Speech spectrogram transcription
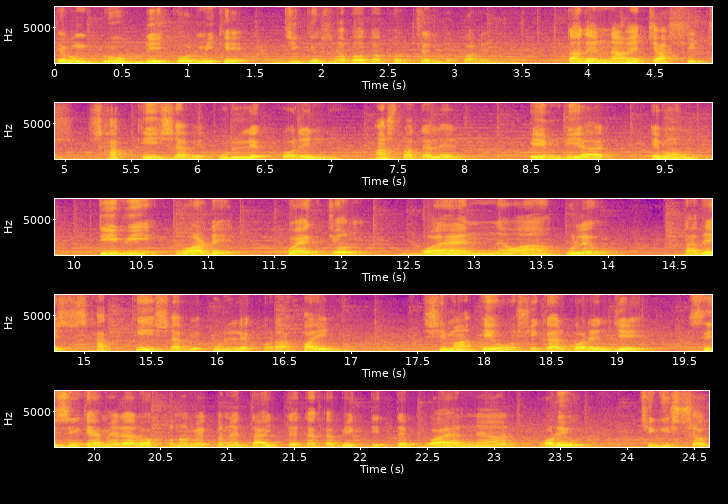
এবং গ্রুপ ডি কর্মীকে জিজ্ঞাসাবাদও পর্যন্ত করেননি। তাদের নামে চার্জশিট সাক্ষী হিসাবে উল্লেখ করেননি। হাসপাতালের এমডিআর এবং টিভি ওয়ার্ডের কয়েকজন বয়ান নেওয়া হলেও তাদের সাক্ষী হিসাবে উল্লেখ করা হয়নি। সীমা এও স্বীকার করেন যে, সিসি ক্যামেরা রক্ষণাবেক্ষণের দায়িত্বে থাকা ব্যক্তিত্বে বয়ান নেওয়ার পরেও চিকিৎসক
